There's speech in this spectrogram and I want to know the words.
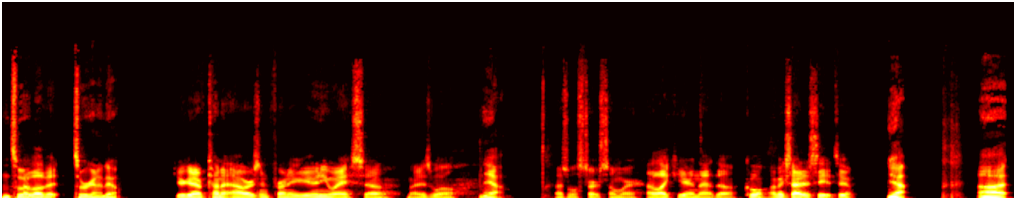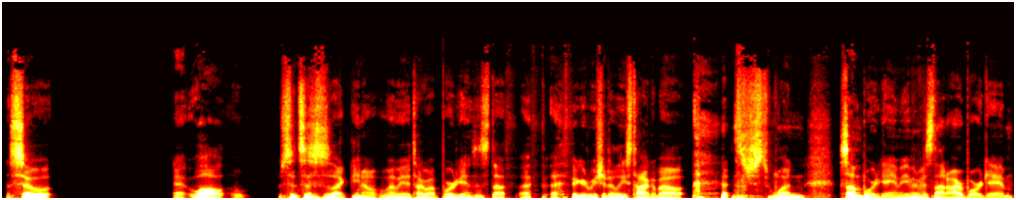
that's what I love it. that's what we're gonna do. You're gonna have a ton of hours in front of you anyway, so might as well. Yeah. Might as well start somewhere. I like hearing that though. Cool. I'm excited to see it too. Yeah. Uh, so, uh, well, since this is like you know when we talk about board games and stuff, I, f- I figured we should at least talk about just one some board game, even if it's not our board game.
